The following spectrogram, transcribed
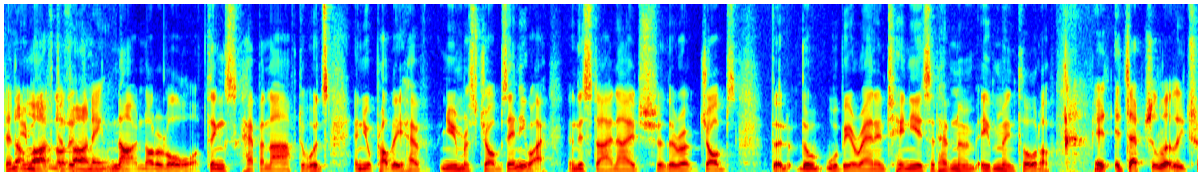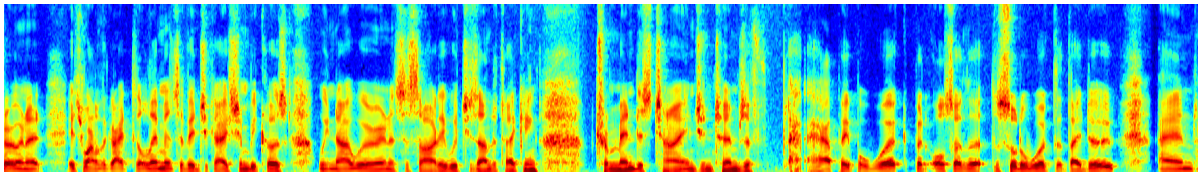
They're not You might life-defining. no, not at all. Things happen afterwards, and you'll probably have numerous jobs anyway. In this day and age, there are jobs that, that will be around in 10 years that haven't even been thought of. It, it's absolutely true, and it, it's one of the great dilemmas of education because we know we're in a society which is undertaking tremendous change in terms of how people work, but also the, the sort of work that they do. And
